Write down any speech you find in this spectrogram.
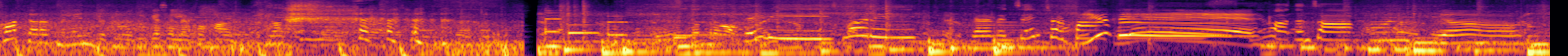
saate aru, et me lendasime kõige selle koha tervist, Mari! me oleme Central kevad on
